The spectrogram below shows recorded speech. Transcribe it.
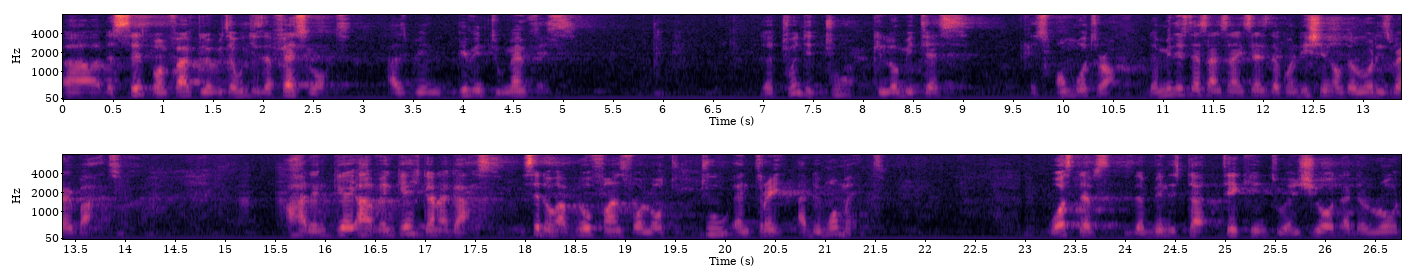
uh, the 6.5 kilometer, which is the first lot, has been given to Memphis. The 22 kilometers is unmotorable. The minister's answer says the condition of the road is very bad. I had engaged, I have engaged Ghana Gas. He said they have no funds for lot two and three at the moment. What steps is the minister taking to ensure that the road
